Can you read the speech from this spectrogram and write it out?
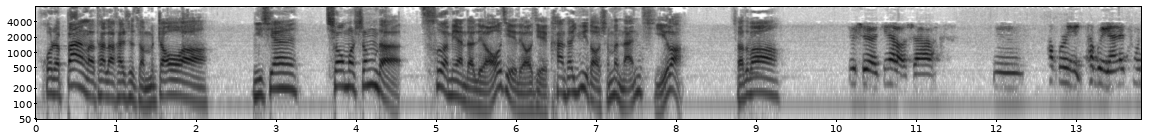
或者办了他了，还是怎么着啊？你先悄没声的、侧面的了解了解，看他遇到什么难题了，晓得吧？就是金天老师啊，嗯，他不是他不是原来从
